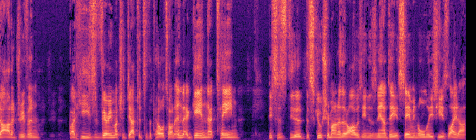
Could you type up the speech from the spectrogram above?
data driven, but he's very much adapted to the peloton. And again, that team, this is the the Skil Shimano that I was in, is now DSM. In all these years later,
